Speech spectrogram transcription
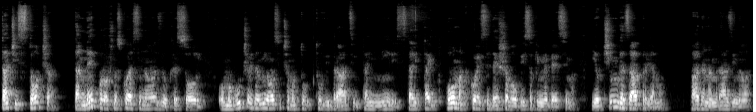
ta čistoća, ta neporočnost koja se nalazi u kresoli, omogućuje da mi osjećamo tu, tu vibraciju, taj miris, taj, taj pomak koji se dešava u visokim nebesima. Jer čim ga zaprljamo, pada nam razina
